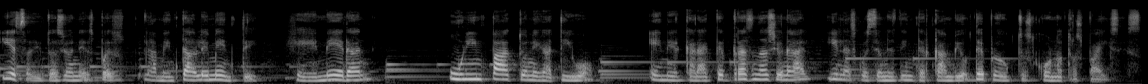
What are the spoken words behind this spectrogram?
y estas situaciones pues lamentablemente generan un impacto negativo en el carácter transnacional y en las cuestiones de intercambio de productos con otros países.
